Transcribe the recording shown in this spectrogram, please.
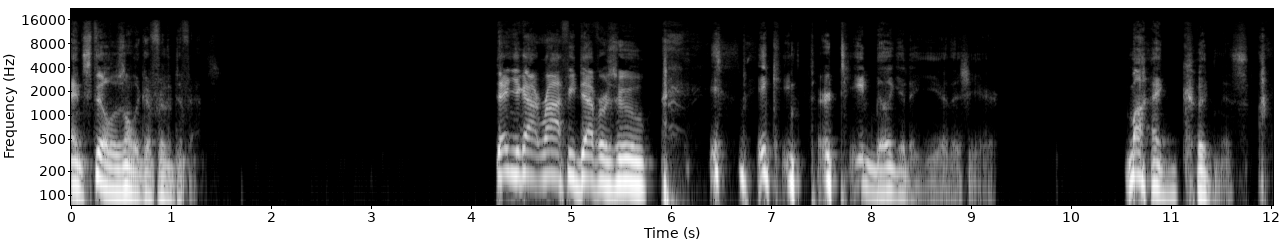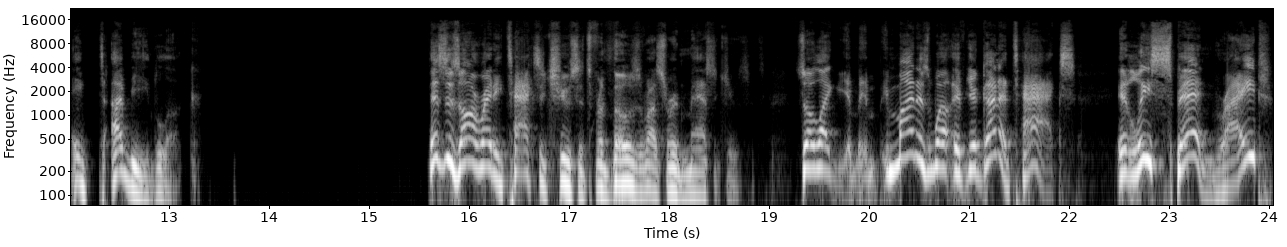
And still was only good for the defense. Then you got Rafi Devers, who is making thirteen million a year this year. My goodness, I I mean, look, this is already Taxachusetts for those of us who are in Massachusetts. So, like, you you might as well, if you're gonna tax, at least spend, right?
